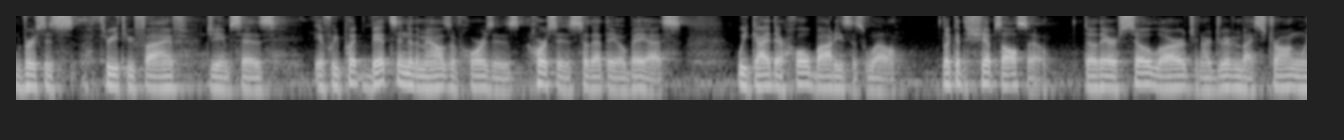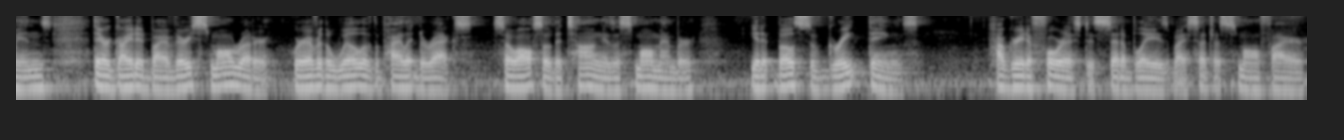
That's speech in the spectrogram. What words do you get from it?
verses 3 through 5, James says, If we put bits into the mouths of horses, horses so that they obey us, we guide their whole bodies as well. Look at the ships also. Though they are so large and are driven by strong winds, they are guided by a very small rudder wherever the will of the pilot directs. So also the tongue is a small member, yet it boasts of great things. How great a forest is set ablaze by such a small fire.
